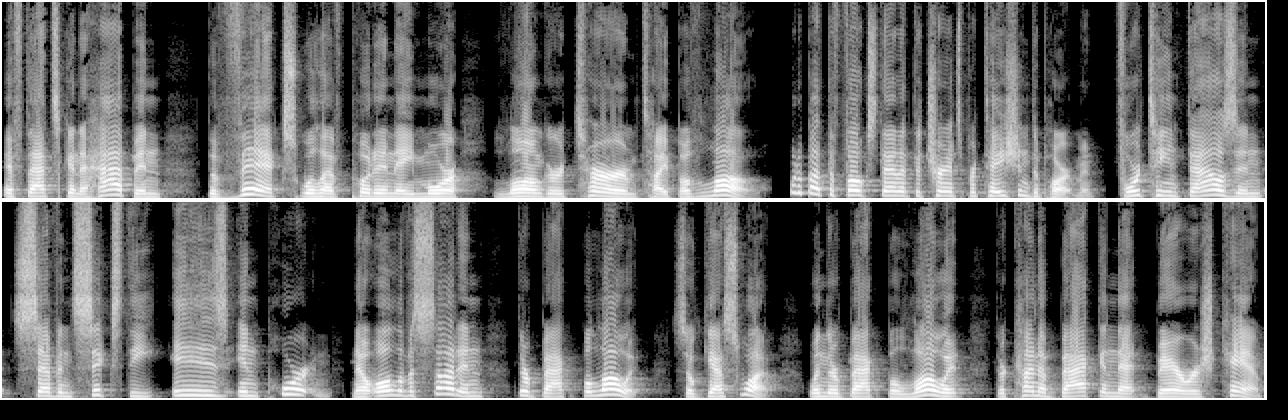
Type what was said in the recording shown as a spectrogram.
If that's going to happen, the VIX will have put in a more longer term type of low. What about the folks down at the transportation department? 14,760 is important. Now, all of a sudden, they're back below it. So, guess what? When they're back below it, they're kind of back in that bearish camp.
